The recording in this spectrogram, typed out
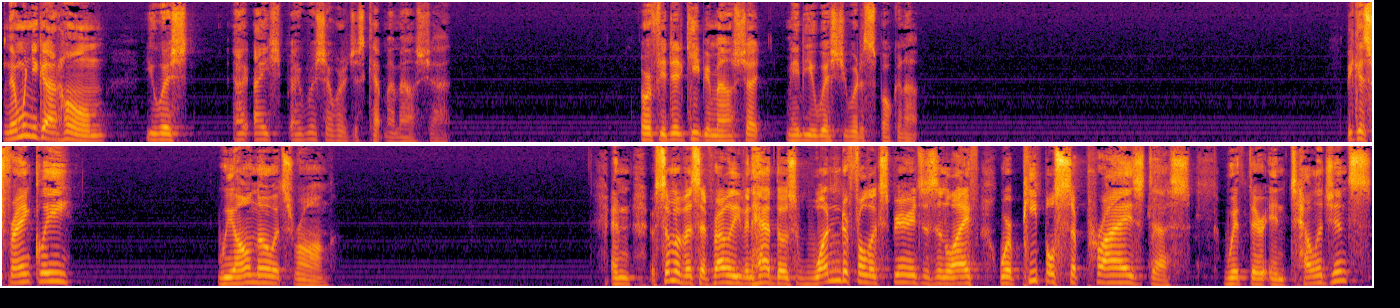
And then when you got home, you wish, I, I, I wish I would have just kept my mouth shut. Or if you did keep your mouth shut, maybe you wished you would have spoken up. Because frankly, we all know it's wrong. And some of us have probably even had those wonderful experiences in life where people surprised us with their intelligence,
